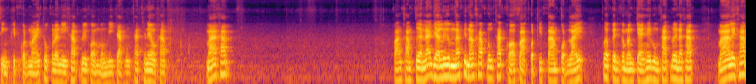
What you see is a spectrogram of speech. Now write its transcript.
สิ่งผิดกฎหมายทุกกรณีครับ ด้วยความหวังดีจากลุงทัศน์ชาแนลครับ มาครับ ฟังคำเตือนและอย่าลืมนะพี่น้องครับลุงทัศน์ขอฝากกดติดตามกดไลค์เพื่อเป็นกำลังใจให้ลุงทัศน์ด้วยนะครับ มาเลยครับ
